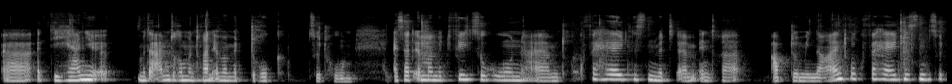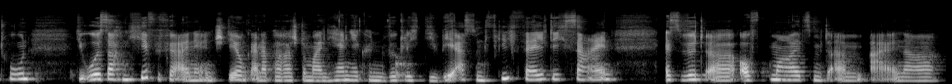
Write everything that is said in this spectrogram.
äh, die Hernie mit allem drum und dran immer mit Druck zu tun. Es hat immer mit viel zu hohen ähm, Druckverhältnissen, mit ähm, intraabdominalen Druckverhältnissen zu tun. Die Ursachen hierfür für eine Entstehung einer parastomalen Hernie können wirklich divers und vielfältig sein. Es wird äh, oftmals mit ähm, einer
